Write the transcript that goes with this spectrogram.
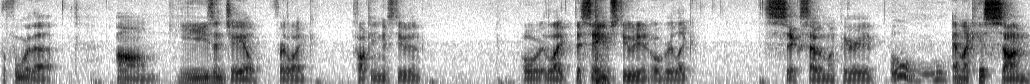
before that, um, he's in jail for like fucking a student. Over like the same student over like six, seven month period. Ooh. And like his son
